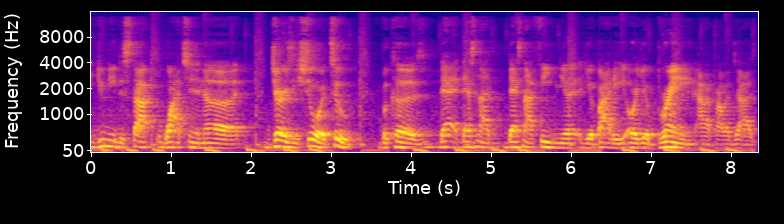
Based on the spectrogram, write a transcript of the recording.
you need to stop watching uh, Jersey Shore too, because that that's not that's not feeding your, your body or your brain. I apologize.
